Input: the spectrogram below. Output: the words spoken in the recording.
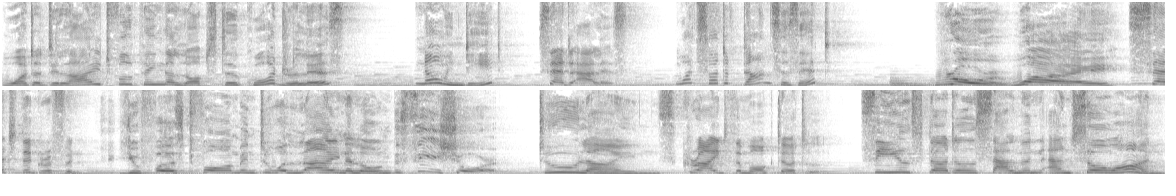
what a delightful thing a lobster quadrille is? No, indeed, said Alice. What sort of dance is it? Roar, why? said the griffin. You first form into a line along the seashore. Two lines, cried the mock turtle. Seals, turtles, salmon, and so on.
